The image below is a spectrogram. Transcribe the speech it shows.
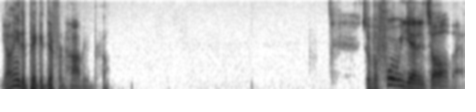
Y'all need to pick a different hobby, bro. So before we get into all that,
